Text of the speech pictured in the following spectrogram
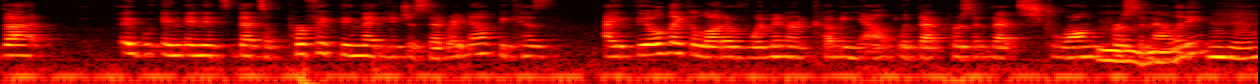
that, it, and, and it's that's a perfect thing that you just said right now because I feel like a lot of women are coming out with that person, that strong mm-hmm. personality, mm-hmm.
